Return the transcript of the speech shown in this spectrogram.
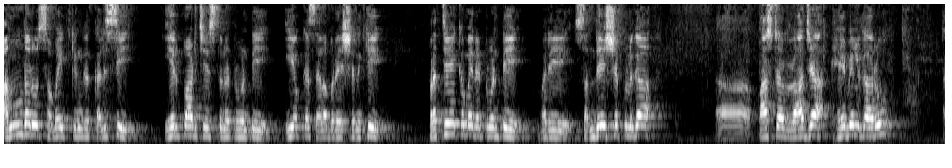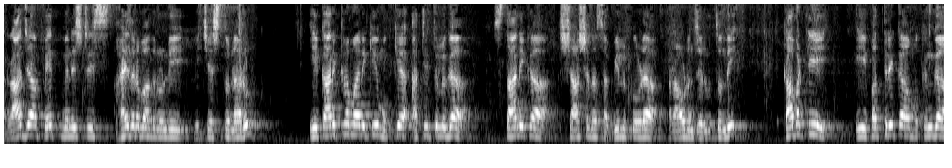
అందరూ సమైక్యంగా కలిసి ఏర్పాటు చేస్తున్నటువంటి ఈ యొక్క సెలబ్రేషన్కి ప్రత్యేకమైనటువంటి మరి సందేశకులుగా పాస్టర్ రాజా హేబెల్ గారు రాజా ఫేత్ మినిస్ట్రీస్ హైదరాబాద్ నుండి విచ్చేస్తున్నారు. ఈ కార్యక్రమానికి ముఖ్య అతిథులుగా స్థానిక శాసన సభ్యులు కూడా రావడం జరుగుతుంది. కాబట్టి ఈ పత్రిక ముఖంగా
